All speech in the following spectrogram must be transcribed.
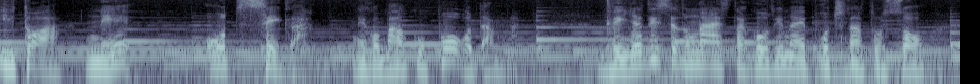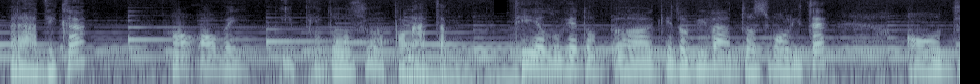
И тоа не од сега, него малку поодамна. 2017 година е почнато со Радика, но овој и продолжува понатаму. Тие луѓе ги добиваат дозволите од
